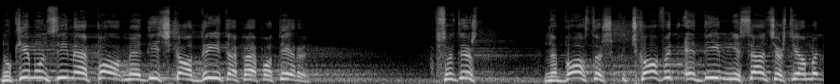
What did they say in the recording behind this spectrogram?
Nuk ke mundësi me e pa me e ditë çka drita pa e pa terrin. Absolutisht, në bazë të çkafit e dim një sen që është i amël,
